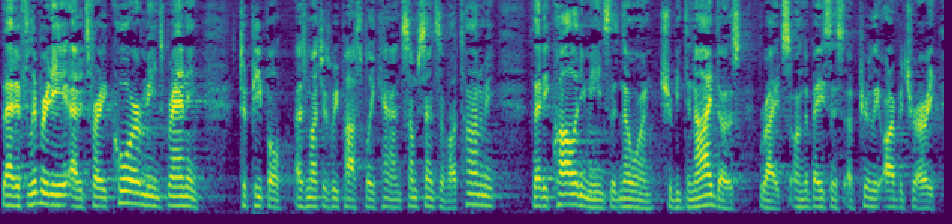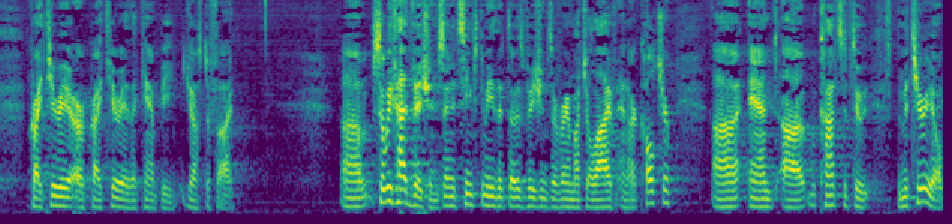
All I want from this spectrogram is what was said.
that if liberty at its very core means granting to people as much as we possibly can some sense of autonomy, that equality means that no one should be denied those rights on the basis of purely arbitrary criteria or criteria that can't be justified. Uh, so we've had visions, and it seems to me that those visions are very much alive in our culture uh, and uh, constitute the material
